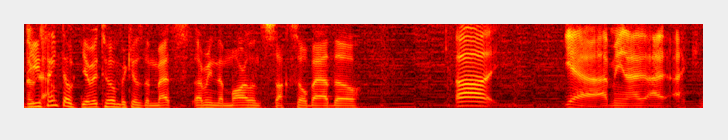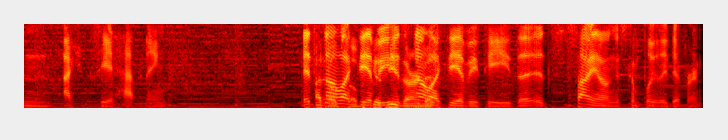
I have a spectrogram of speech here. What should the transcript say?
Do you doubt. think they'll give it to him because the Mets? I mean, the Marlins suck so bad, though. Uh, yeah. I mean, I, I, I can I can see it happening. It's I'd not like so, the MVP. It's not it. like the MVP. The it's Cy Young is completely different.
